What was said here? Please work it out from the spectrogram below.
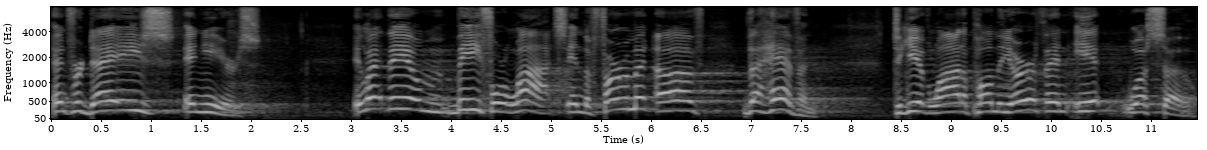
and for days and years. And let them be for lights in the firmament of the heaven to give light upon the earth, and it was so.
